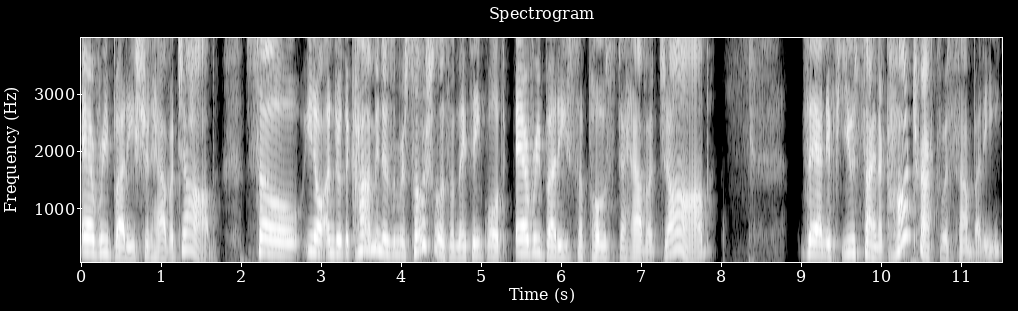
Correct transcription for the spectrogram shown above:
everybody should have a job. So, you know, under the communism or socialism, they think, well, if everybody's supposed to have a job, then if you sign a contract with somebody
